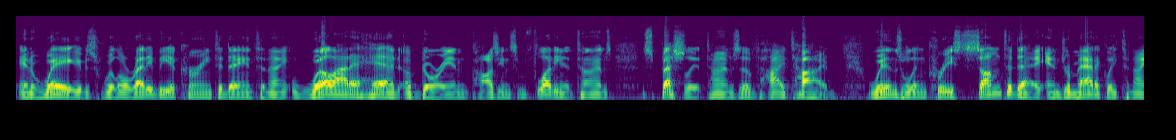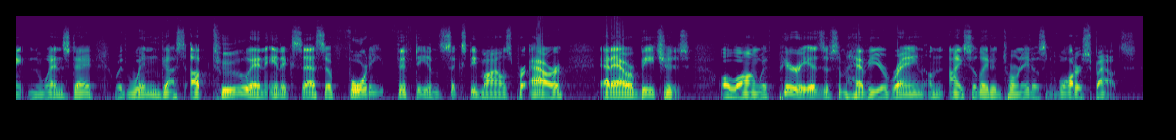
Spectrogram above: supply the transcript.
and waves will already be occurring today and tonight, well out ahead of Dorian, causing some flooding at times, especially at times of high tide. Winds will increase some today and dramatically tonight and Wednesday, with wind gusts up to and in excess of 40, 50, and 60 miles per hour at our beaches, along with periods of some heavier rain on isolated tornadoes and waterspouts thoughts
